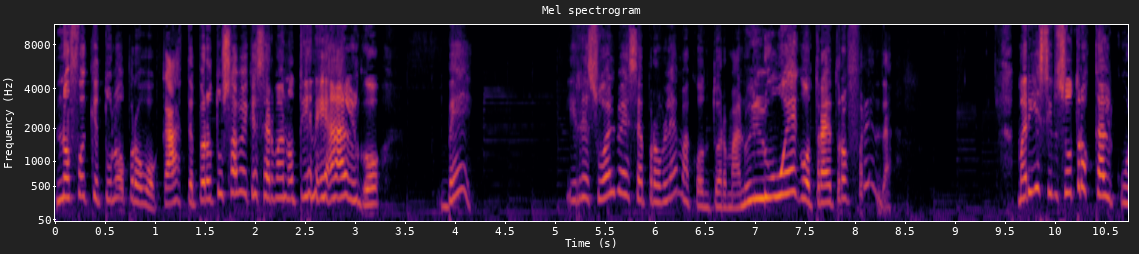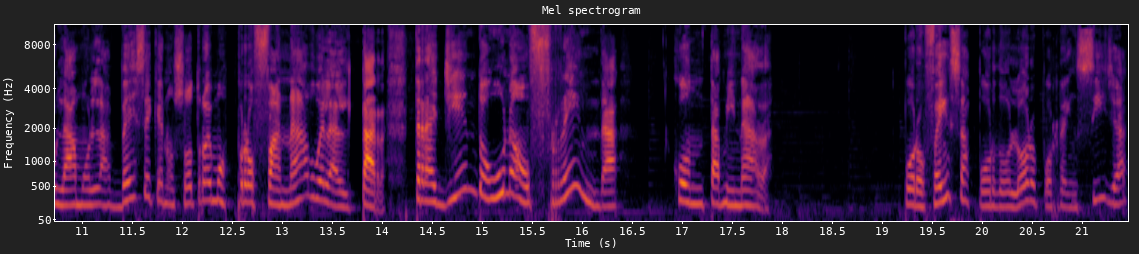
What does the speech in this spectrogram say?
no fue que tú lo provocaste, pero tú sabes que ese hermano tiene algo, ve y resuelve ese problema con tu hermano y luego trae otra ofrenda. María, si nosotros calculamos las veces que nosotros hemos profanado el altar trayendo una ofrenda contaminada, por ofensas, por dolor, por rencilla.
